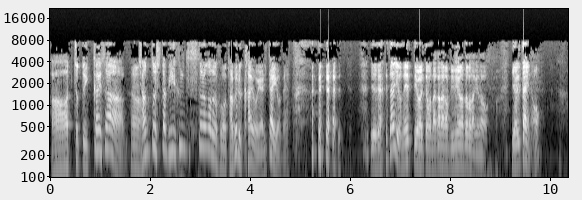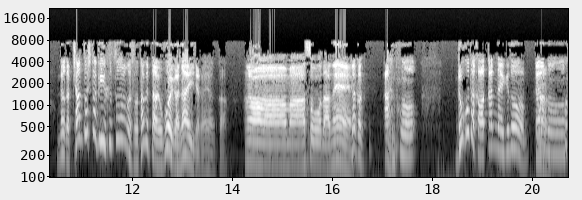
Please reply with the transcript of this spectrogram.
ああ、ちょっと一回さ、うんちゃんとしたビーフストラノフを食べる会をやりたいよね。いや、やりたいよねって言われてもなかなか微妙なとこだけど、やりたいの？なんかちゃんとしたビーフストラノフを食べた覚えがないじゃない？なんか。ああ、まあそうだね。なんか、あの、どこだかわかんないけど、あの、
